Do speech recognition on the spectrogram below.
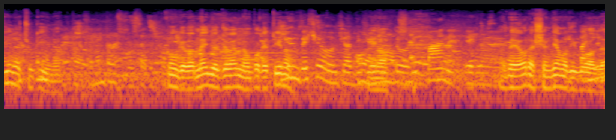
Ciuchina ciuchina. Comunque va meglio Giovanna un Io pochettino? invece ho già digerito il pane e il Vabbè ora scendiamo di quota.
